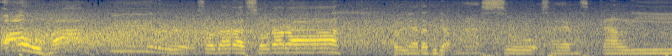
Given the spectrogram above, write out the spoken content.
Oh, hampir. Saudara-saudara, ternyata tidak masuk. Sayang sekali.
